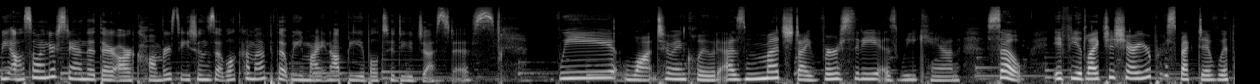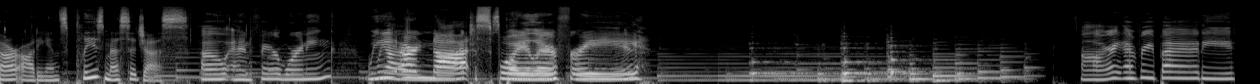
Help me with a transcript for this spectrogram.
We also understand that there are conversations that will come up that we might not be able to do justice. We want to include as much diversity as we can. So, if you'd like to share your perspective with our audience, please message us. Oh, and fair warning We, are, not spoiler free. All right, everybody.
